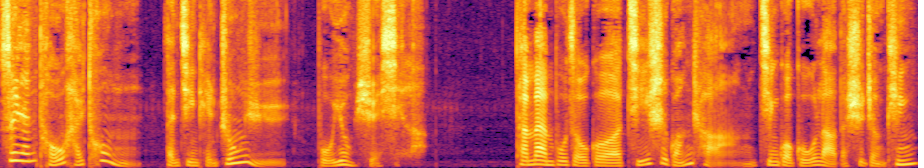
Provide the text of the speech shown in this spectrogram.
虽然头还痛，但今天终于不用学习了。他漫步走过集市广场，经过古老的市政厅。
